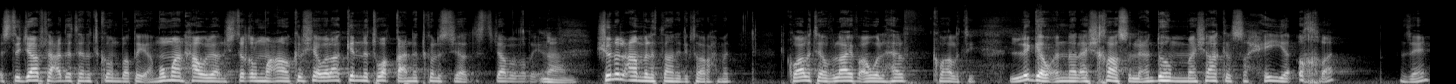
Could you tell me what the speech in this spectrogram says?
استجابته عادة تكون بطيئة. مو ما نحاول يعني نشتغل معاه وكل شيء ولكن نتوقع أن تكون استجابة بطيئة. نعم. شنو العامل الثاني دكتور أحمد؟ ال quality of life أو ال health quality لقوا أن الأشخاص اللي عندهم مشاكل صحية أخرى زين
